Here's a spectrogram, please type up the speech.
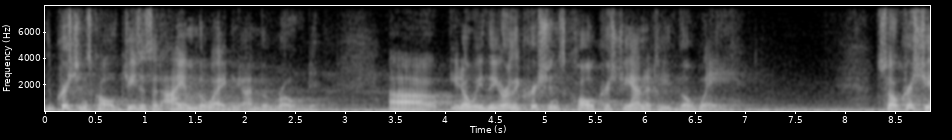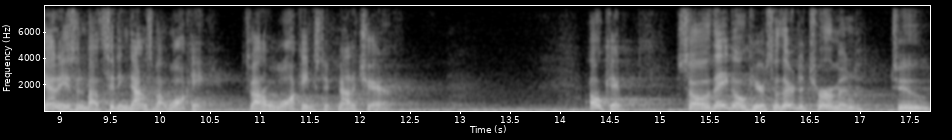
The Christians called, Jesus said, I am the way, meaning I'm the road. Uh, you know, we, the early Christians called Christianity the way. So Christianity isn't about sitting down, it's about walking. It's about a walking stick, not a chair. Okay, so they go here, so they're determined to,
